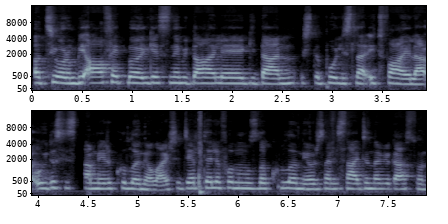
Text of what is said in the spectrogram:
atıyorum bir afet bölgesine müdahaleye giden işte polisler, itfaiyeler uydu sistemleri kullanıyorlar. İşte cep telefonumuzda kullanıyoruz. Hani sadece navigasyon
